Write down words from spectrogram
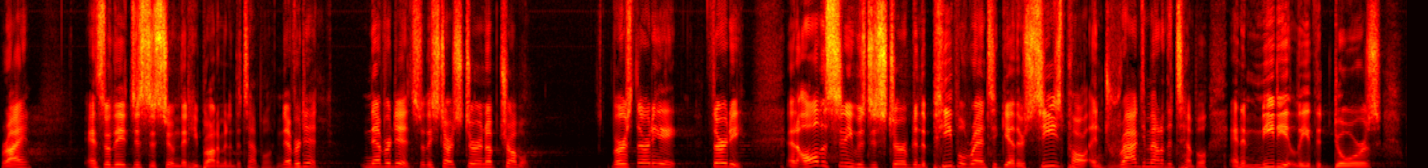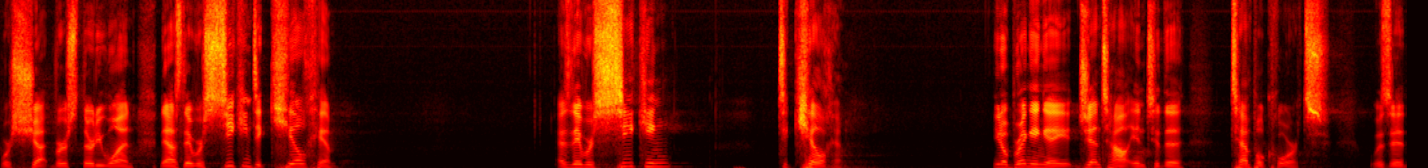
right? And so they just assumed that he brought him into the temple. Never did. Never did. So they start stirring up trouble. Verse 38, 30. And all the city was disturbed, and the people ran together, seized Paul, and dragged him out of the temple, and immediately the doors were shut. Verse 31. Now, as they were seeking to kill him, as they were seeking to kill him, you know, bringing a Gentile into the temple courts was an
